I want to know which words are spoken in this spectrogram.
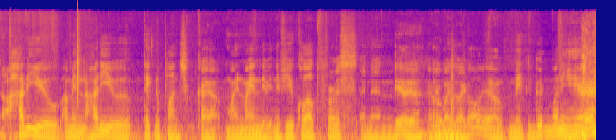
how do you I mean how do you take the plunge? Kayak main-main di a few club first and then Iya, iya. everybody's Um, like oh yeah make good money here.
